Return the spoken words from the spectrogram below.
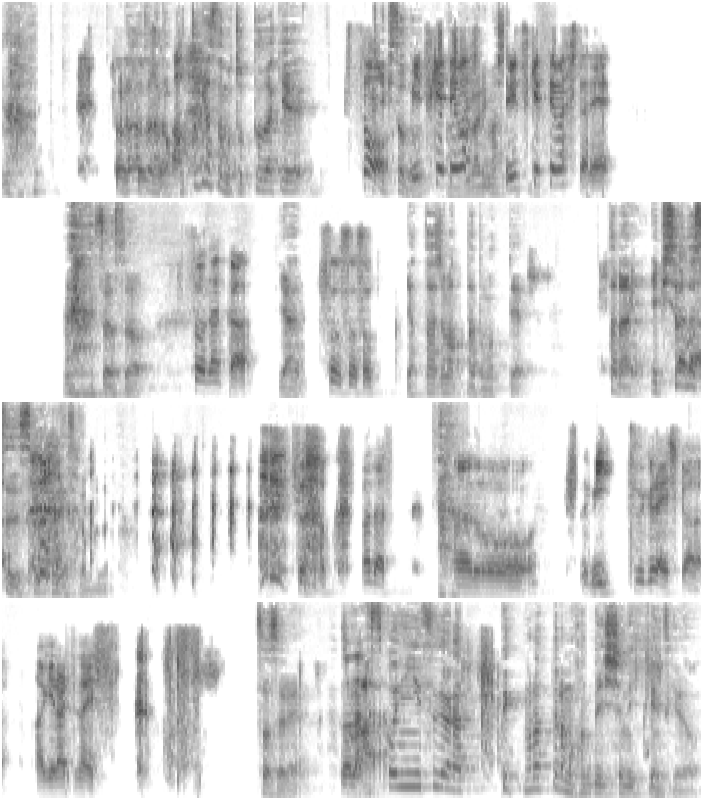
そうあそうそう。となんか、ポあッドキャストもちょっとだけ、そう、見つけてまし、た見つけてましたね。そうそう。そう、なんか、いや、そうそうそう。やっと始まったと思って。ただ、エピソード数少なくないですか、まだ。そう、まだ、あのー、3つぐらいしか上げられてないです。そうですよね。そあそこにすぐ上がってもらったらもう本当に一瞬で聞けるんですけど。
